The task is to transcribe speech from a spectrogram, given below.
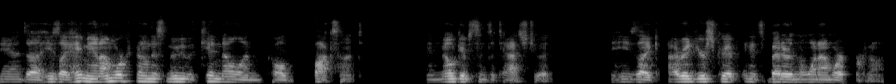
and uh, he's like, "Hey, man, I'm working on this movie with Ken Nolan called Fox Hunt, and Mel Gibson's attached to it." And he's like, "I read your script, and it's better than the one I'm working on."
